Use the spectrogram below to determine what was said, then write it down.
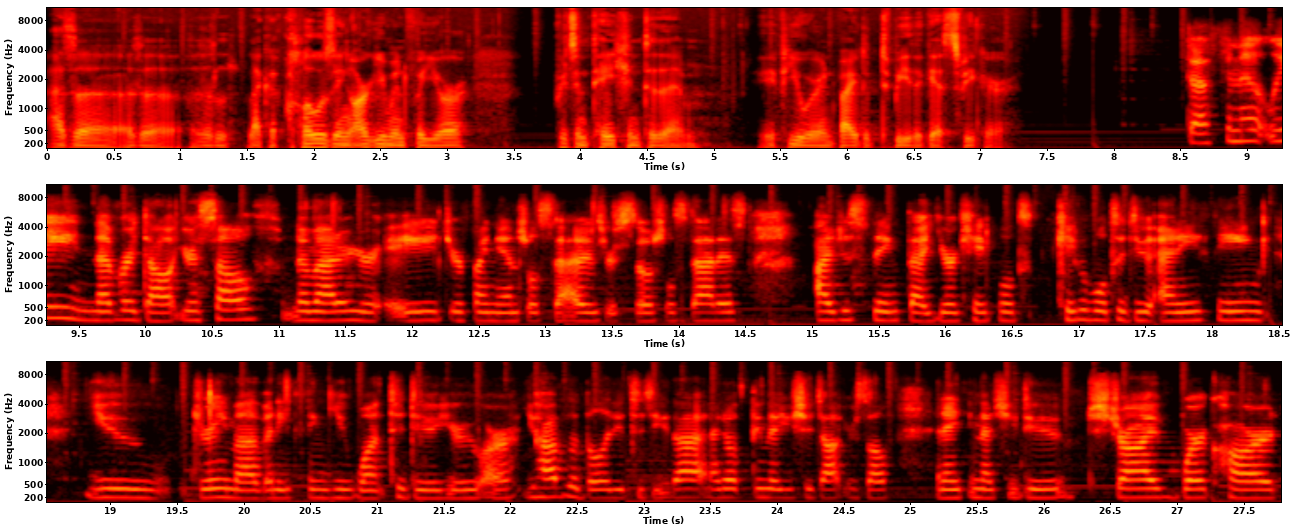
as a, as a, as a like a closing argument for your presentation to them if you were invited to be the guest speaker? Definitely never doubt yourself, no matter your age, your financial status, your social status. I just think that you're capable to, capable to do anything you dream of, anything you want to do. You are you have the ability to do that, and I don't think that you should doubt yourself in anything that you do. Strive, work hard,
